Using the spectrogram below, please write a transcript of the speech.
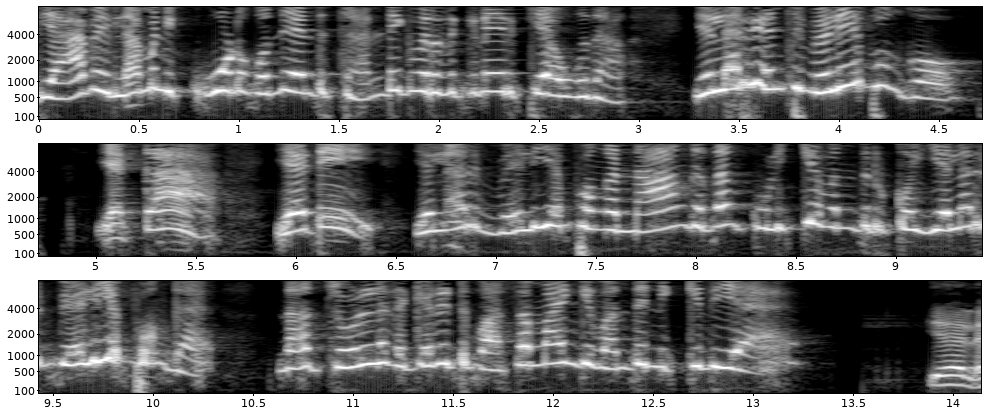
தேவை இல்லாம நீ கூட வந்து அந்த சண்டைக்கு வரதுக்குனே இருக்கியா ஊதா? எல்லாரும் எந்திரிச்சு போங்க. எல்லாரும் போங்க நாங்க தான் குளிக்க வந்திருக்கோம் எல்லாரும் வெளியே போங்க நான் சொல்லதை கேட்டுட்டு வசமா இங்க வந்து நிக்கிறியா எல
